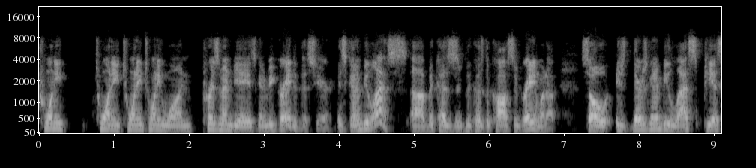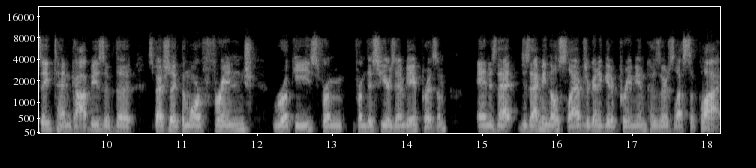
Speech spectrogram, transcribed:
2020, 2021 Prism NBA is going to be graded this year? It's going to be less uh, because because the cost of grading went up. So is there's going to be less PSA 10 copies of the, especially like the more fringe rookies from from this year's NBA Prism. And is that does that mean those slabs are going to get a premium because there's less supply?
